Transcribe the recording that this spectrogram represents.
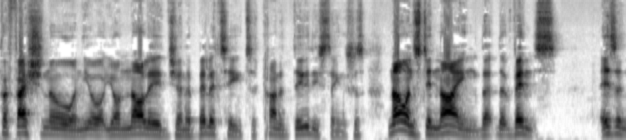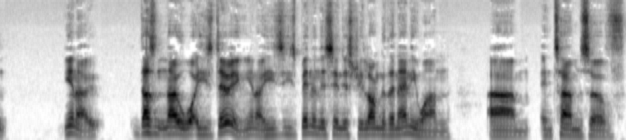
professional and your your knowledge and ability to kind of do these things because no one's denying that that Vince isn't you know doesn't know what he's doing. You know he's he's been in this industry longer than anyone um, in terms of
